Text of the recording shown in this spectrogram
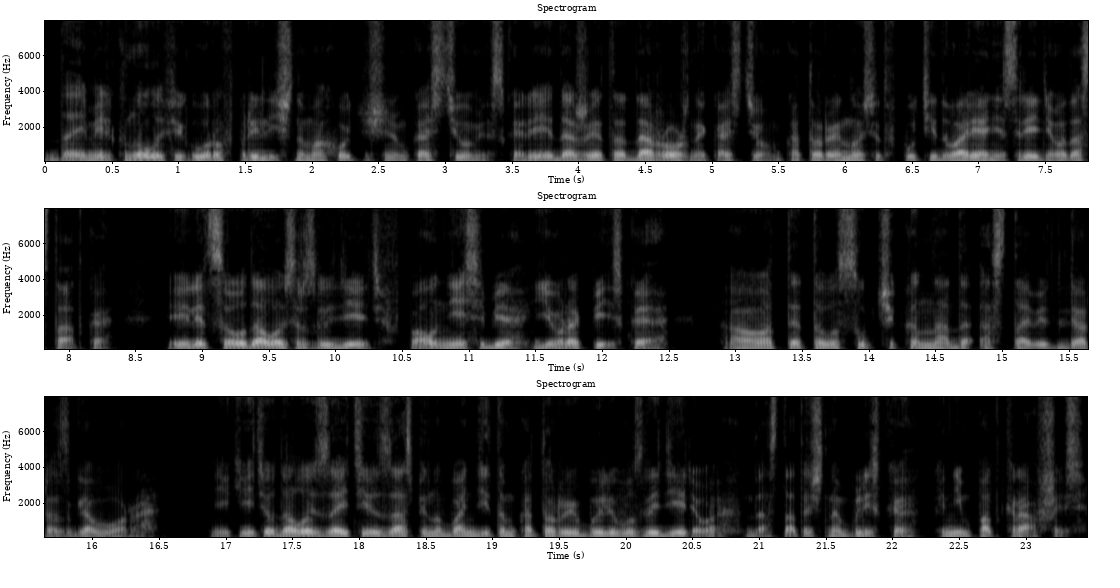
Да и мелькнула фигура в приличном охотничьем костюме. Скорее даже это дорожный костюм, который носят в пути дворяне среднего достатка. И лицо удалось разглядеть, вполне себе европейское. А вот этого супчика надо оставить для разговора. Никите удалось зайти за спину бандитам, которые были возле дерева, достаточно близко к ним подкравшись.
